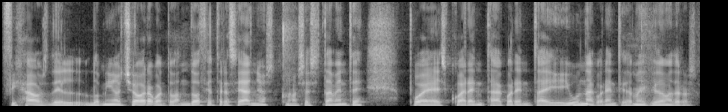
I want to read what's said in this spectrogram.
Fijaos, del 2008 ahora, ¿cuánto van? 12, 13 años, no sé exactamente, pues 40, 41, 42 mil kilómetros.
